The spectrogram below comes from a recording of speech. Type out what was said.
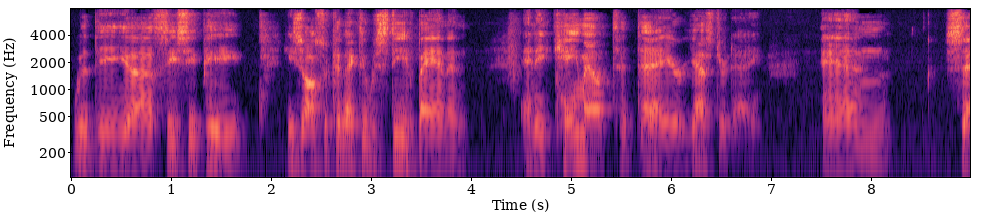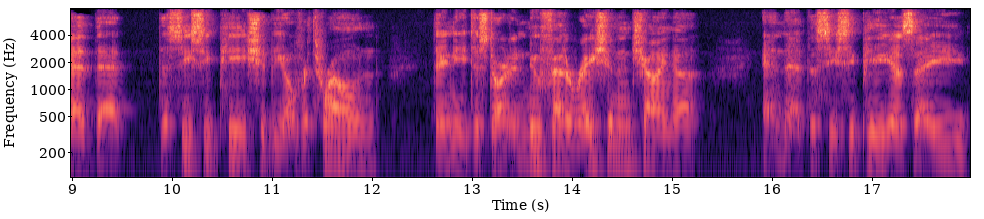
with the uh, CCP. He's also connected with Steve Bannon, and he came out today or yesterday and said that the CCP should be overthrown. They need to start a new federation in China, and that the CCP is a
